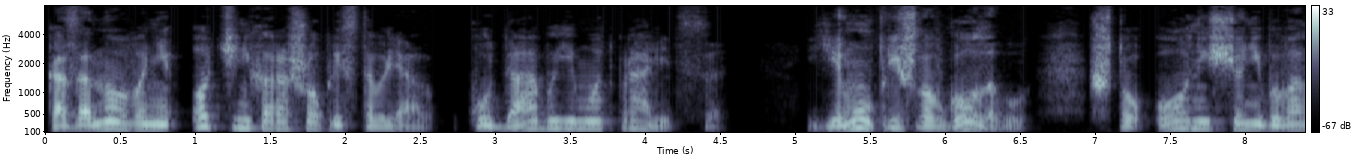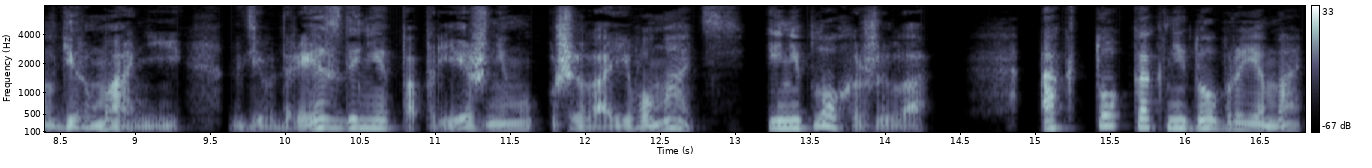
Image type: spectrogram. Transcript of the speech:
Казанова не очень хорошо представлял, куда бы ему отправиться. Ему пришло в голову, что он еще не бывал в Германии, где в Дрездене по-прежнему жила его мать, и неплохо жила. А кто, как недобрая мать,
